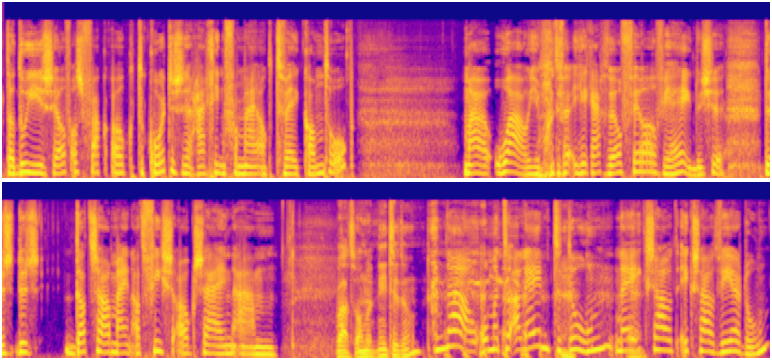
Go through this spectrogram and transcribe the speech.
Dat doe je jezelf als vak ook tekort. Dus hij ging voor mij ook twee kanten op. Maar wauw, je, moet je krijgt wel veel over je heen. Dus, je, dus, dus dat zou mijn advies ook zijn aan. Wat, om het niet te doen? Nou, om het alleen te doen. Nee, Ja. ik, zou het, ik zou het weer doen.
